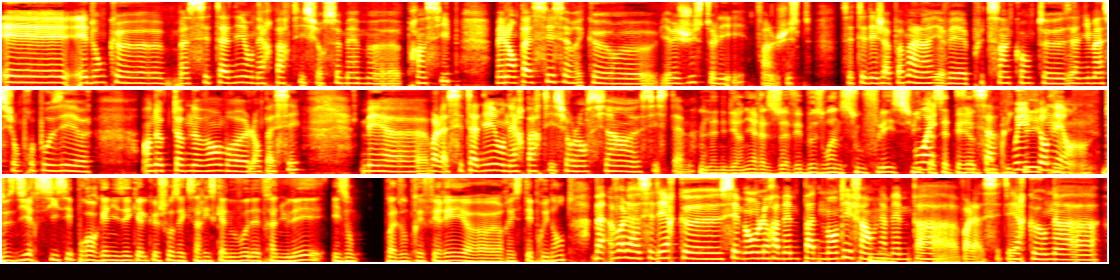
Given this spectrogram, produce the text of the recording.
Et, et donc, euh, bah, cette année, on est reparti sur ce même euh, principe. Mais l'an passé, c'est vrai que euh, y avait juste les... Enfin, juste, c'était déjà pas mal. Hein, il y avait plus de 50 animations proposées en octobre-novembre l'an passé. Mais voilà, cette année, on est reparti sur l'ancien système. L'année dernière, elles avaient besoin de souffler suite à cette période compliquée. De se dire si c'est pour organiser quelque chose et que ça risque à nouveau d'être annulé, ils ont ont préféré euh, rester prudentes? Ben voilà, c'est-à-dire que c'est on leur a même pas demandé, enfin on n'a hmm. même pas voilà, c'est-à-dire qu'on a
